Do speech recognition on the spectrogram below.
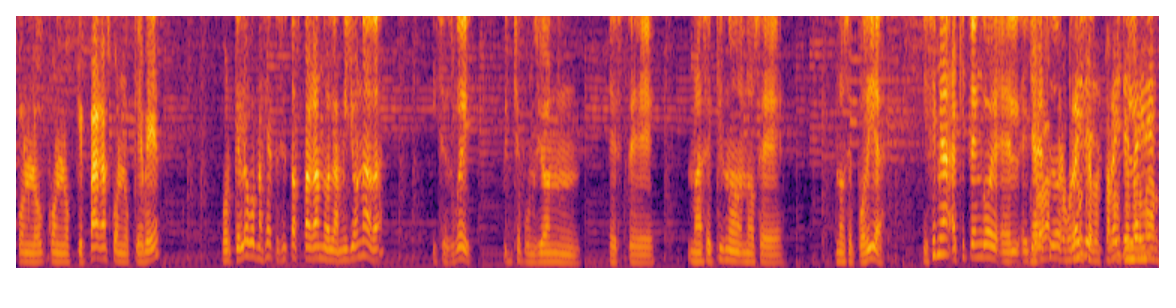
con lo, con lo que pagas, con lo que ves. Porque luego, imagínate, si estás pagando la millonada, y dices, güey, pinche función, este, más X no, no se, no se podía. Y sí, mira, aquí tengo el, ya había sido Rey, de, Rey del Aire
